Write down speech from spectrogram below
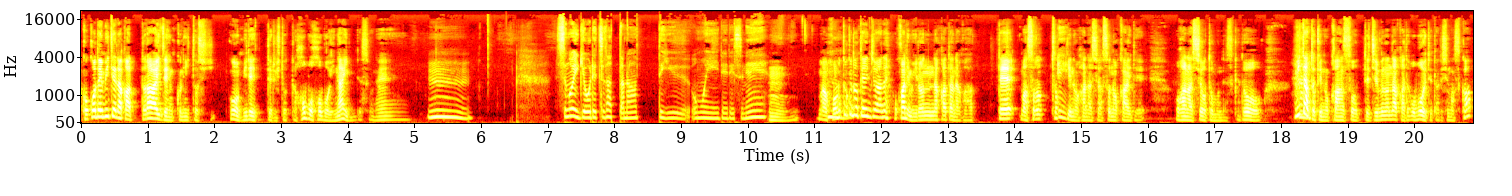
ここで見てなかったら、愛禅国俊を見れてる人ってほぼほぼいないんですよね。うん。すごい行列だったなっていう思い出ですね。うん。まあ、うんこの時の展示はね、他にもいろんな刀があって、まあ、その時の話はその回でお話ししようと思うんですけど、見た時の感想って自分の中で覚えてたりしますか、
